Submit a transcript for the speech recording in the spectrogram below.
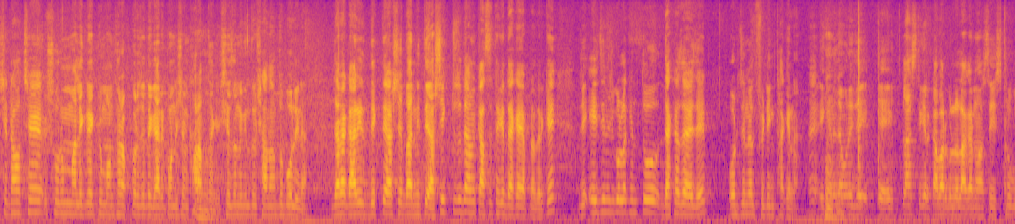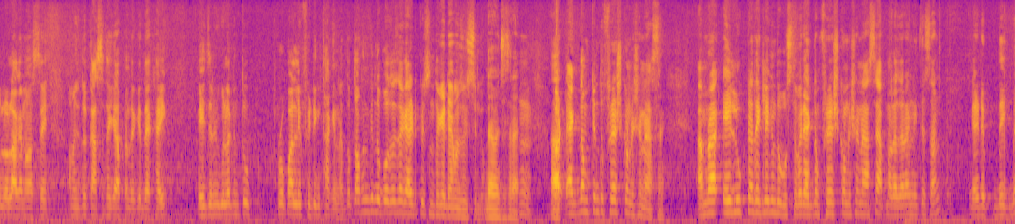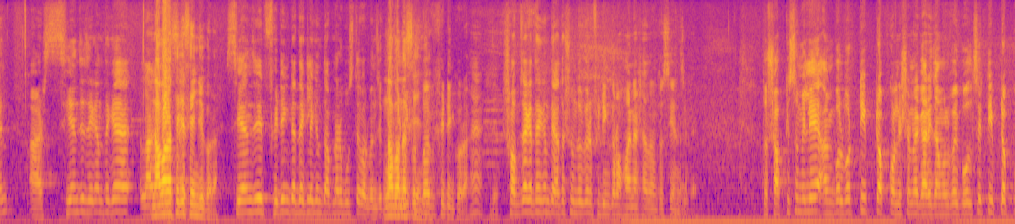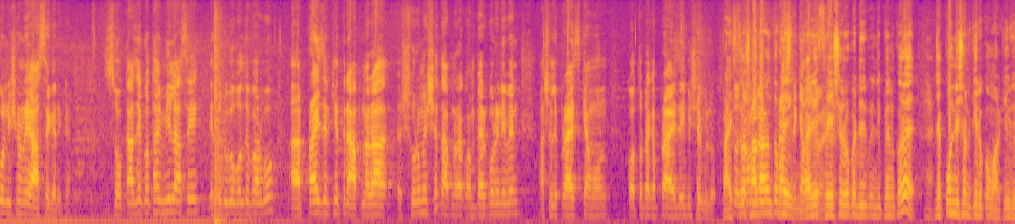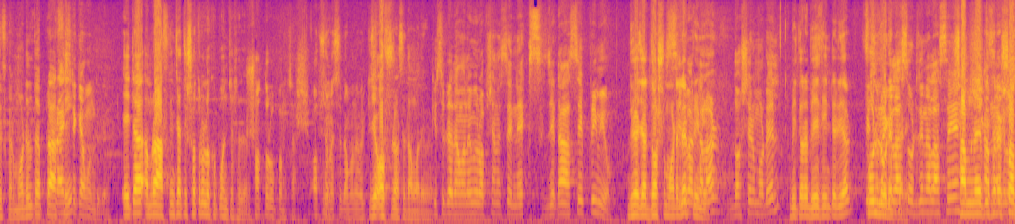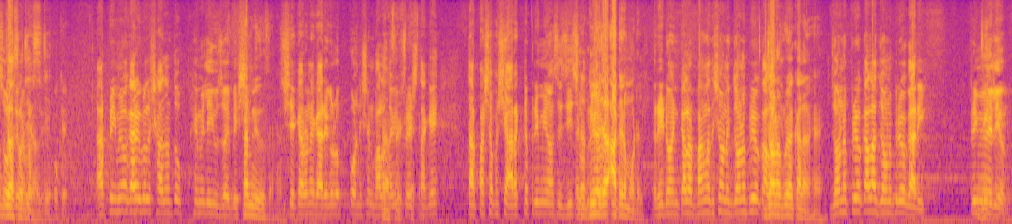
সেটা হচ্ছে শোরুম মালিকরা একটু মন খারাপ করে যদি গাড়ির কন্ডিশন খারাপ থাকে সেজন্য কিন্তু সাধারণত বলি না। যারা গাড়ি দেখতে আসে বা নিতে আসে একটু যদি আমি কাছে থেকে দেখাই আপনাদেরকে যে এই জিনিসগুলো কিন্তু দেখা যায় যে অরিজিনাল ফিটিং থাকে না হ্যাঁ? এখানে যেমন এই যে প্লাস্টিকের কাভারগুলো লাগানো আছে স্ক্রুগুলো লাগানো আছে আমি যদি কাছে থেকে আপনাদেরকে দেখাই এই জিনিসগুলো কিন্তু প্রপারলি ফিটিং থাকে না। তো তখন কিন্তু বোঝা যায় গাড়ির পিছন থেকে ড্যামেজ হয়েছিল। ড্যামেজ হ্যাঁ বাট একদম কিন্তু ফ্রেশ কন্ডিশনে আছে। আমরা এই লুকটা দেখলে কিন্তু বুঝতে পারি একদম ফ্রেশ কন্ডিশনে আছে। আপনারা যারা নিতে চান গাড়িটা দেখবেন। আর সিএনজি যেখান থেকে থেকে সিএনজি করা। সিএনজি ফিটিংটা দেখলে কিন্তু আপনারা বুঝতে পারবেন যে ফিটিং করা হ্যাঁ? সব জায়গা থেকে কিন্তু এত সুন্দর করে ফিটিং করা হয় না সাধারণত সিএনজি তো সবকিছু মিলিয়ে আমি বলব টিপ টপ কন্ডিশনের গাড়ি জামাল ভাই বলছে টিপ টপ কন্ডিশনে আছে গাড়িটা। সো কাজে কথায় মিল আছে এতটুকু বলতে পারব। আর প্রাইজের ক্ষেত্রে আপনারা শোরুমের সাথে আপনারা কম্পেয়ার করে নেবেন। আসলে প্রাইস কেমন কত টাকা প্রাইস এই বিষয়গুলো? প্রাইস তো তো সাধারণত ভাই গাড়ির ফ্রেশের উপর ডিপেন্ড করে যে কন্ডিশন কীরকম আর কি ইউজ কর মডেল তো একটা আছে। প্রাইসটা কেমন দিবেন? এটা আমরা আস্কিং চাচ্ছি সতেরো লক্ষ পঞ্চাশ হাজার। সতেরো পঞ্চাশ। অপশন আছে দামাদামের যে অপশন আছে দাম আমাদের কিছুটা দামাদামের অপশন আছে। নেক্সট যেটা আছে হাজার দশ মডেলের সিলভার প্রিমিয়াম কালার দশের মডেল ভিতরে base interior full loaded glass original আছে সামনে পিছনে সব glass original, জি। ওকে আর প্রিমিয়াম গাড়িগুলো সাধারণত ফ্যামিলি ইউজ হয় বেশি। ফ্যামিলি ইউজ হ্যাঁ সে কারণে গাড়িগুলো কন্ডিশন ভালো হ্যাঁ, থাকে ফ্রেশ থাকে। তার পাশাপাশি আরেকটা প্রিমিয়াম আছে জি দুই হাজার আটের মডেল রেড ওয়াইন কালার বাংলাদেশে অনেক জনপ্রিয় কালার জনপ্রিয় কালার হ্যাঁ জনপ্রিয় কালার জনপ্রিয় গাড়ি প্রিমিয়াম এলিয়ন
